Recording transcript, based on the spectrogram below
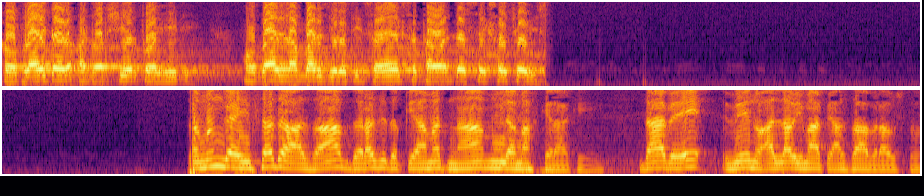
پروپرائیٹر انور شیر توحیدی موبایل نمبر 03015710124 تمنګه حصہ د عذاب درز د قیامت نام الله مخکرا کې دا به وینو الله ما په عذاب راوستو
